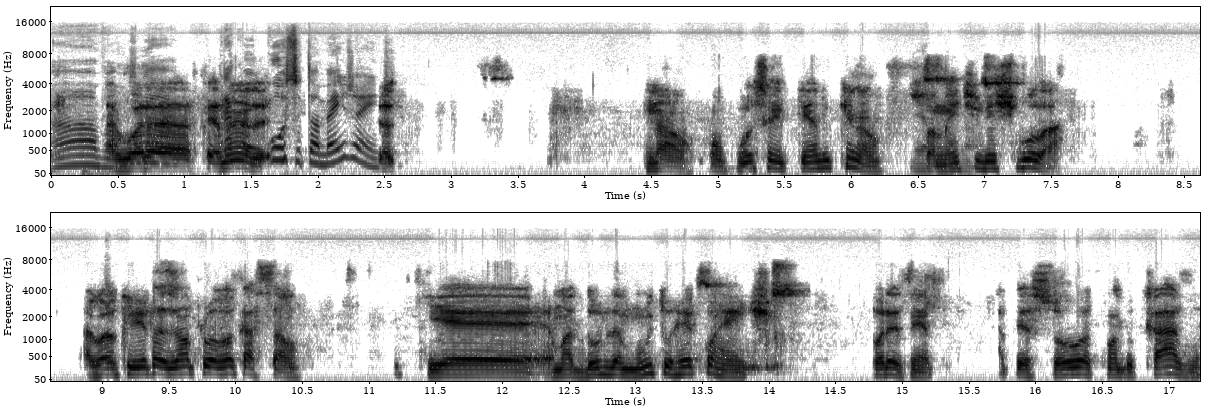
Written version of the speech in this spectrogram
Ah, lá. Agora, Pra Fernanda, concurso também, gente? eu- não, concurso eu entendo que não, É, somente não. vestibular. Agora eu queria fazer uma provocação, que é uma dúvida muito recorrente. Por exemplo, a pessoa quando casa,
